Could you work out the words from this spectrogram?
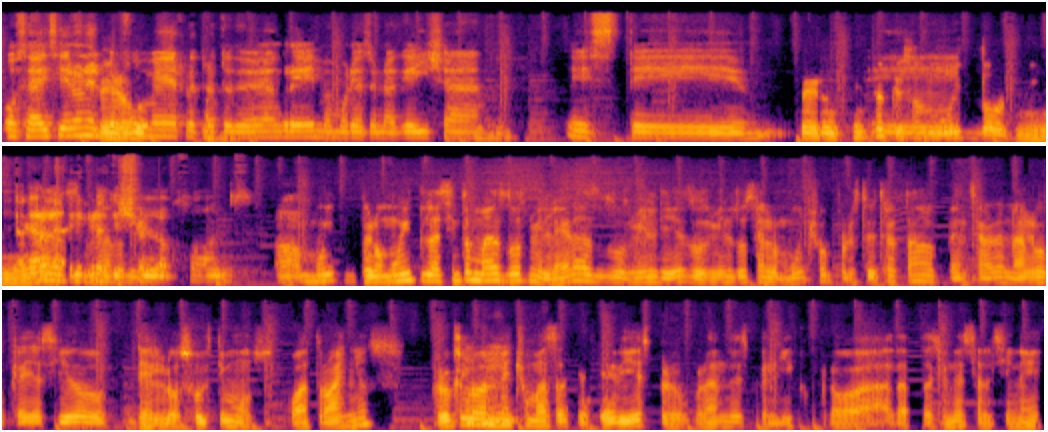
O sea, hicieron el perfume, Retrato de Dorian Gray, Memorias de una Geisha, este... Pero siento que son muy 2000. Sacaron las películas de Sherlock Holmes. Ah, muy, pero muy, la siento más 2000 eras, 2010, 2012 a lo mucho, pero estoy tratando de pensar en algo que haya sido de los últimos cuatro años. Creo que lo han hecho más hacia series, pero grandes películas, pero adaptaciones al cine.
